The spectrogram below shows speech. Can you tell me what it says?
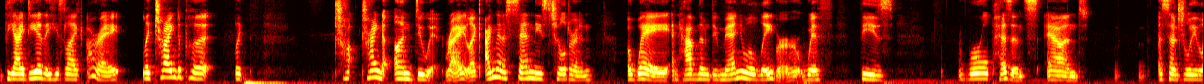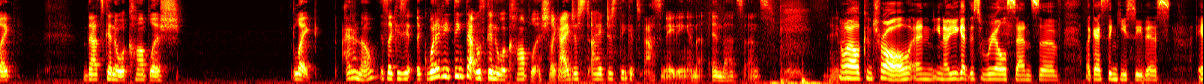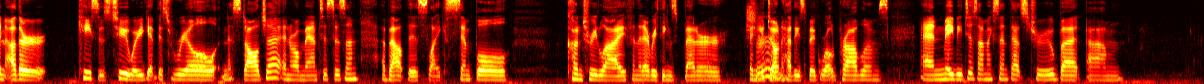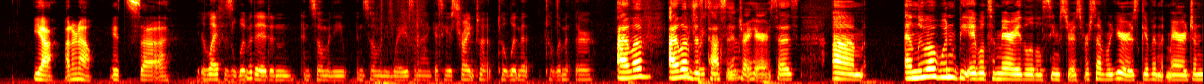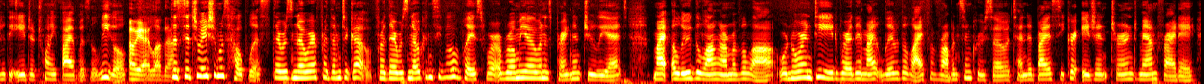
the idea that he's like, all right, like trying to put like tr- trying to undo it, right? Like I'm going to send these children away and have them do manual labor with these rural peasants and essentially like that's going to accomplish like I don't know. It's like, is it like, what did he think that was going to accomplish? Like, I just, I just think it's fascinating in that, in that sense. Anyway. Well, control, and you know, you get this real sense of, like, I think you see this in other cases too, where you get this real nostalgia and romanticism about this like simple country life, and that everything's better, and you don't have these big world problems. And maybe to some extent that's true, but um, yeah, I don't know. It's uh, your life is limited in, in so many in so many ways and i guess he was trying to, to limit to limit their i love i love this passage yeah. right here it says um, and Luo wouldn't be able to marry the little seamstress for several years, given that marriage under the age of 25 was illegal. Oh yeah, I love that. The situation was hopeless. There was nowhere for them to go, for there was no conceivable place where a Romeo and his pregnant Juliet might elude the long arm of the law, or nor indeed where they might live the life of Robinson Crusoe, attended by a secret agent turned Man Friday.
